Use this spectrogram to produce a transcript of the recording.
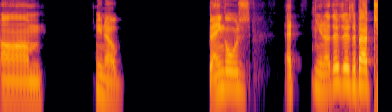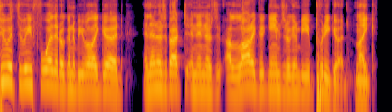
Um, you know, Bengals you know there's there's about two or three four that are going to be really good, and then there's about and then there's a lot of good games that are going to be pretty good, like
